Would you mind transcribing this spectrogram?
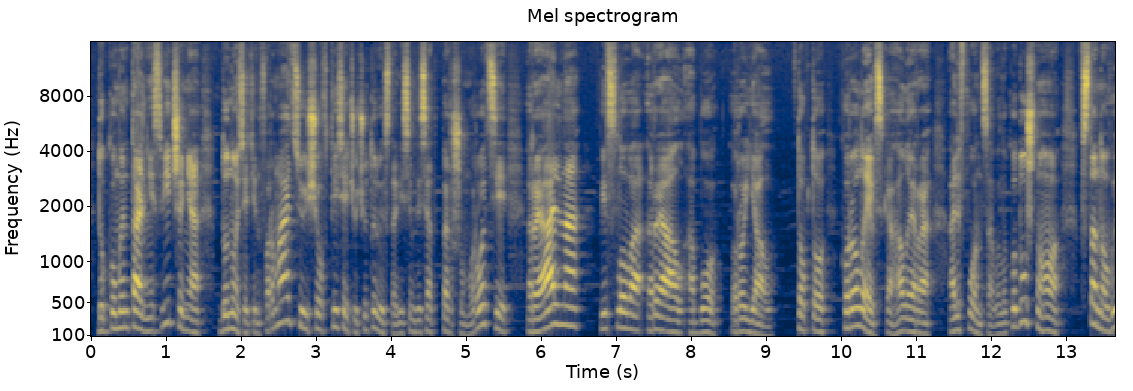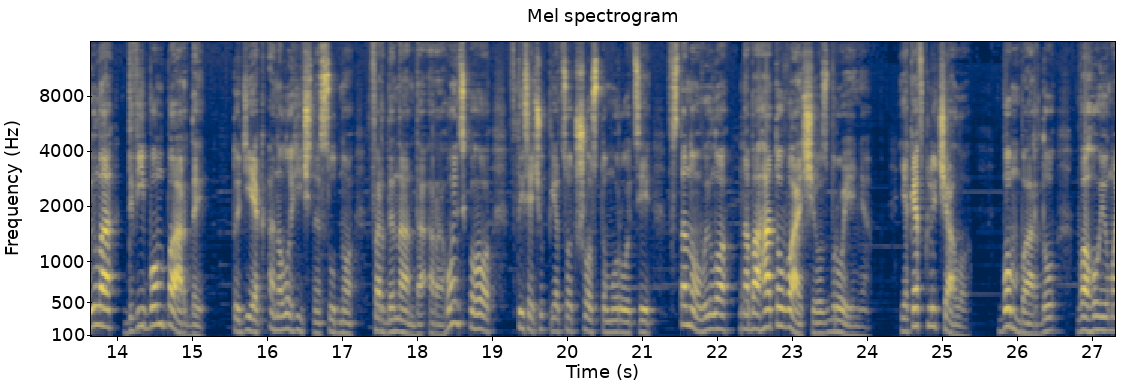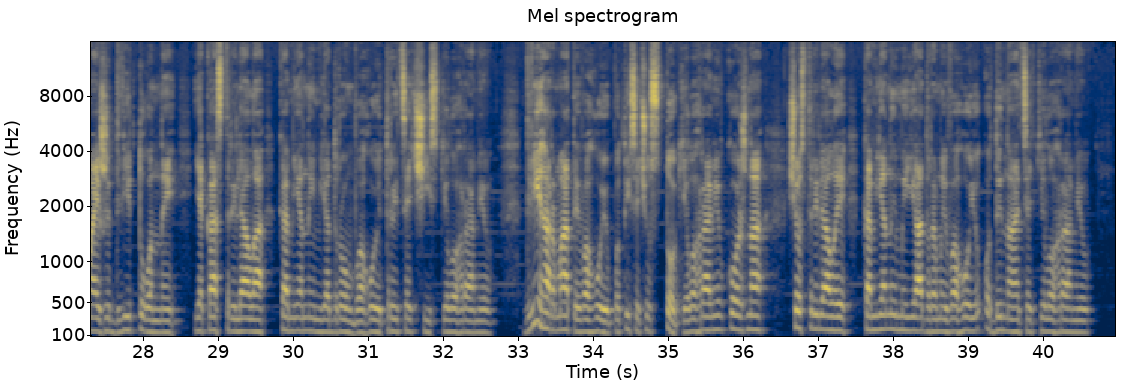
Документальні свідчення доносять інформацію, що в 1481 році реальна від слова реал або роял, тобто королевська галера Альфонса Великодушного, встановила дві бомбарди, тоді як аналогічне судно Фердинанда Арагонського в 1506 році встановило набагато важче озброєння, яке включало бомбарду вагою майже 2 тонни, яка стріляла кам'яним ядром вагою 36 кг, дві гармати вагою по 1100 кг кожна, що стріляли кам'яними ядрами вагою 11 кг,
